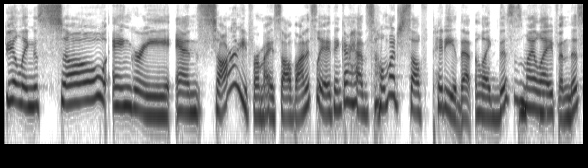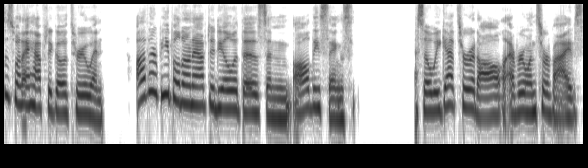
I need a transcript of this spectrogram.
feeling so angry and sorry for myself. Honestly, I think I had so much self pity that like, this is my mm-hmm. life and this is what I have to go through. And other people don't have to deal with this and all these things. So we get through it all. Everyone survives.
